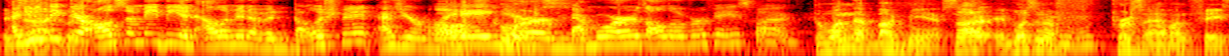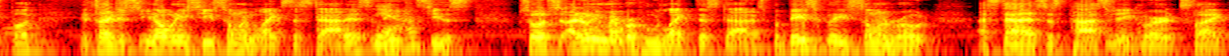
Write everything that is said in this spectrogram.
I do think there also may be an element of embellishment as you're of writing your memoirs all over Facebook. The one that bugged me, and it's not, it wasn't a Mm-hmm. person I have on Facebook. It's I just, you know, when you see someone likes the status, and then you can see this. So it's, I don't even remember who liked this status, but basically someone wrote a status this past Mm-hmm. week where it's like,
